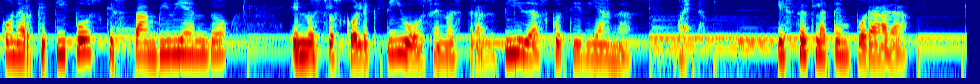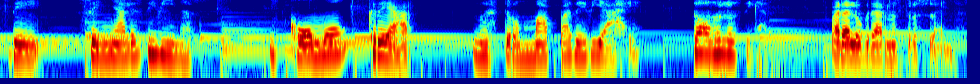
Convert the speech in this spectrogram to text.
con arquetipos que están viviendo en nuestros colectivos, en nuestras vidas cotidianas. Bueno, esta es la temporada de señales divinas y cómo crear nuestro mapa de viaje todos los días para lograr nuestros sueños.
